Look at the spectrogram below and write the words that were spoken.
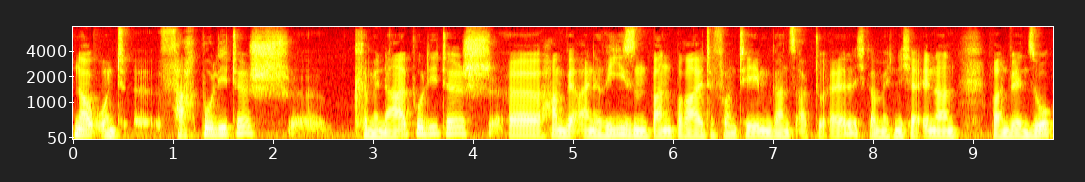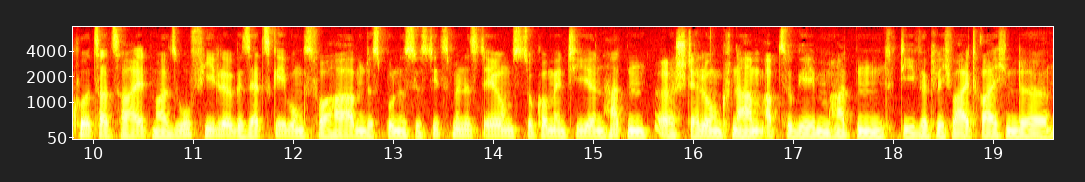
Na, und äh, fachpolitisch äh, Kriminalpolitisch äh, haben wir eine riesen Bandbreite von Themen ganz aktuell. Ich kann mich nicht erinnern, wann wir in so kurzer Zeit mal so viele Gesetzgebungsvorhaben des Bundesjustizministeriums zu kommentieren hatten, äh, Stellungnahmen abzugeben hatten, die wirklich weitreichende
